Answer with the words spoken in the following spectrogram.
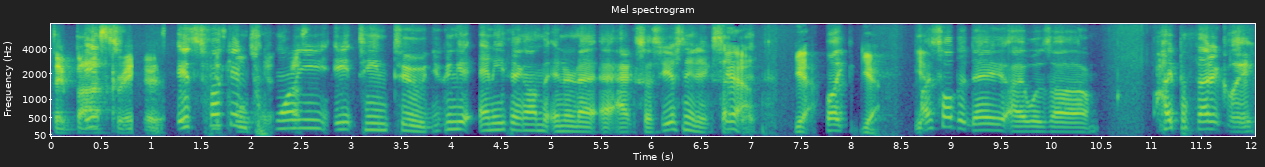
their boss It's- creators. It's fucking bullshit. 2018 too. You can get anything on the internet at access. You just need to accept Yeah. it. yeah. Like Yeah. Yeah. I saw today. I was uh, hypothetically,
